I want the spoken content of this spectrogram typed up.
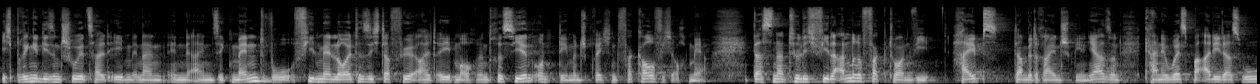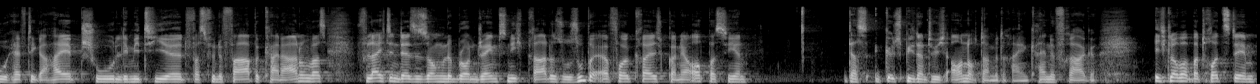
ich bringe diesen Schuh jetzt halt eben in ein, in ein Segment, wo viel mehr Leute sich dafür halt eben auch interessieren und dementsprechend verkaufe ich auch mehr. Dass natürlich viele andere Faktoren wie Hype Hypes damit reinspielen. Ja, so ein Kanye West bei Adidas, uh, heftiger Hype, Schuh limitiert, was für eine Farbe, keine Ahnung was. Vielleicht in der Saison LeBron James nicht gerade so super erfolgreich, kann ja auch passieren. Das spielt natürlich auch noch damit rein, keine Frage. Ich glaube aber trotzdem,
